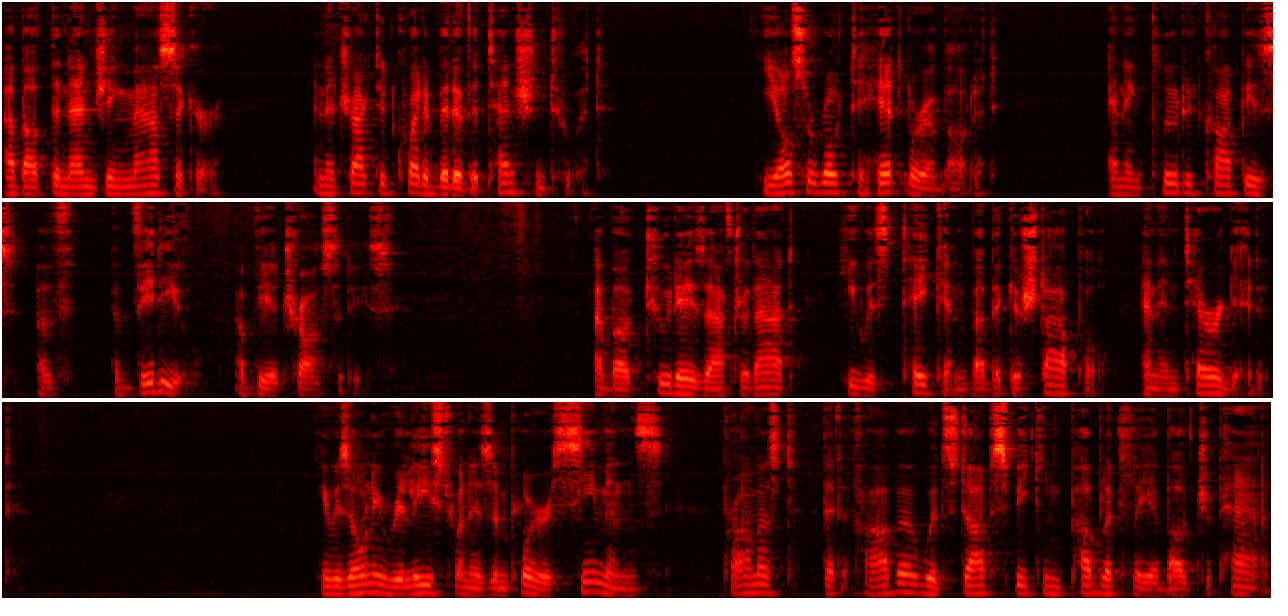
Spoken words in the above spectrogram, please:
about the Nanjing massacre and attracted quite a bit of attention to it. He also wrote to Hitler about it and included copies of a video of the atrocities. About two days after that, he was taken by the Gestapo and interrogated. He was only released when his employer Siemens promised that Rabe would stop speaking publicly about Japan.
